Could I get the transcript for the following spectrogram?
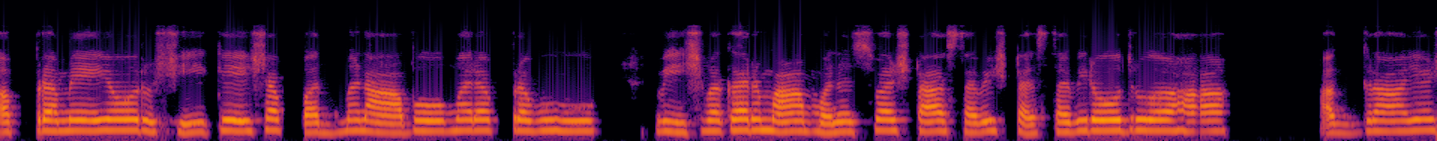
अप्रमेयो ऋषिकेशः पद्मनाभो मरप्रभुः। विश्वकर्मा मनुस्वष्टा स्तविष्टस्तविरो ध्रुवः अग्राय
